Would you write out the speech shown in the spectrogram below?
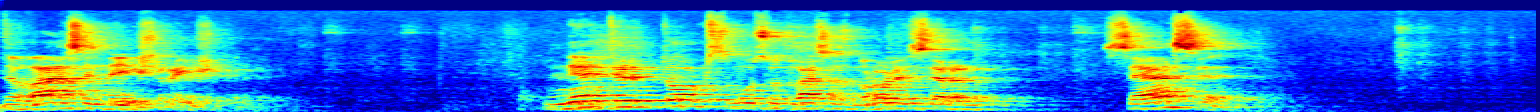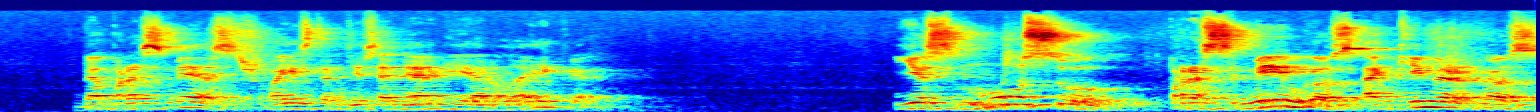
dvasinę išraišką. Net ir toks mūsų dvasios brolis ir sesė, be prasmės švaistantis energiją ar laiką, jis mūsų prasmingos akimirkos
